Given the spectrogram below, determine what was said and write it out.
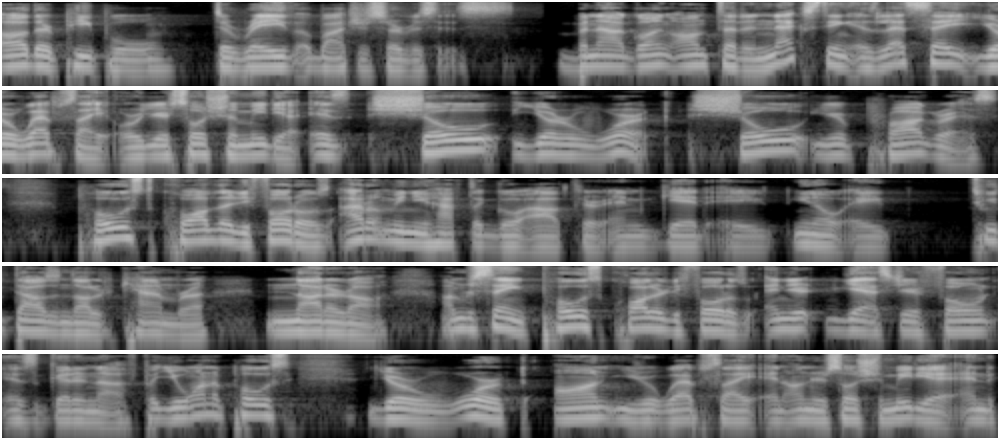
other people to rave about your services. But now going on to the next thing is let's say your website or your social media is show your work, show your progress, post quality photos. I don't mean you have to go out there and get a, you know, a $2,000 camera. Not at all. I'm just saying post quality photos. And your, yes, your phone is good enough, but you want to post your work on your website and on your social media. And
